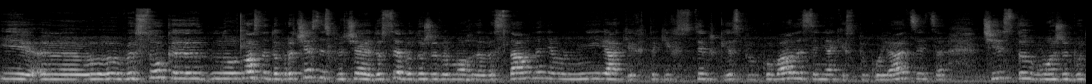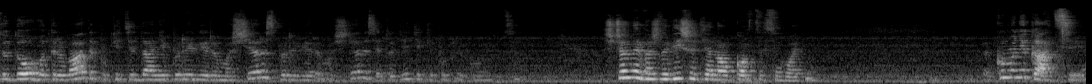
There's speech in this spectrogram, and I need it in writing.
І е, високе, ну власне, доброчесність включає до себе дуже вимогливе ставлення. Ніяких таких стільки спілкувалися, ніяких спекуляцій. Це чисто може бути довго тривати, поки ті дані перевіримо ще раз, перевіримо ще раз, і тоді тільки публікуються. Що найважливіше для науковця сьогодні? Комунікації.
